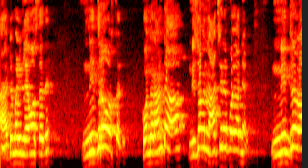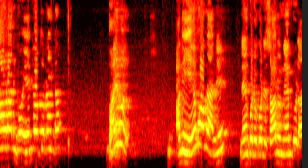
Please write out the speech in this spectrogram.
ఆటోమేటిక్గా ఏమొస్తుంది? నిద్ర వస్తుంది. కొందరంట నిజంగా ఆశ్చర్యపోయాను నేను. నిద్ర రావడానికి ఏం చదువుతున్నారంట? బైబుల్. అది ఏమో కానీ నేను కొన్ని కొన్నిసార్లు నేను కూడా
